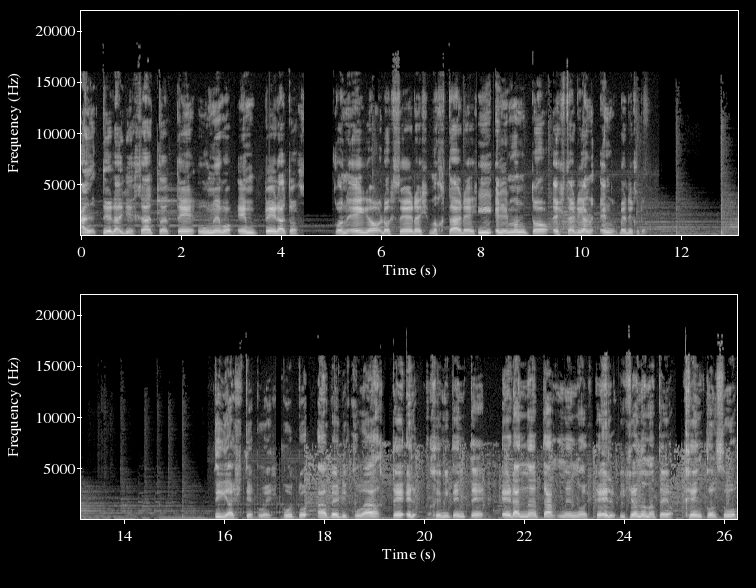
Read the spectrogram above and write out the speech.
ante la llegada de un nuevo emperador. Con ello, los seres mortales y el mundo estarían en peligro. Días después, pudo averiguar que el remitente era nada menos que el villano Mateo, quien con su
